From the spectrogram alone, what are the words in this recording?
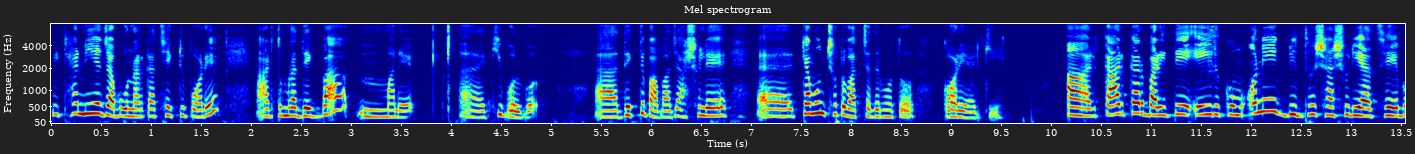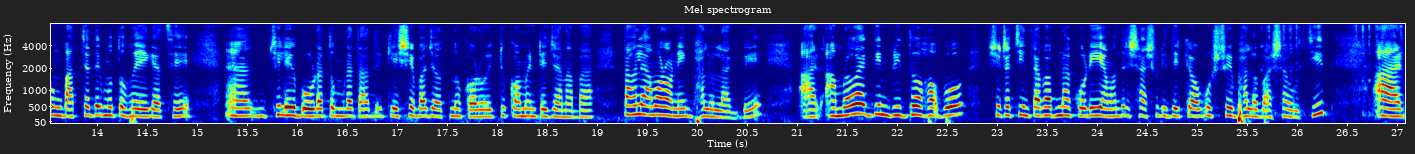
পিঠা নিয়ে যাব ওনার কাছে একটু পরে। আর তোমরা দেখবা মানে কি বলব দেখতে পাবা যে আসলে কেমন ছোট বাচ্চাদের মতো করে আর কি। আর কার কার বাড়িতে এই রকম অনেক বৃদ্ধ শাশুড়ি আছে এবং বাচ্চাদের মতো হয়ে গেছে ছেলের বউরা তোমরা তাদেরকে সেবা যত্ন করো, একটু কমেন্টে জানাবা, তাহলে আমার অনেক ভালো লাগবে। আর আমরাও একদিন বৃদ্ধ হব, সেটা চিন্তাভাবনা করেই আমাদের শাশুড়িদেরকে অবশ্যই ভালোবাসা উচিত। আর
